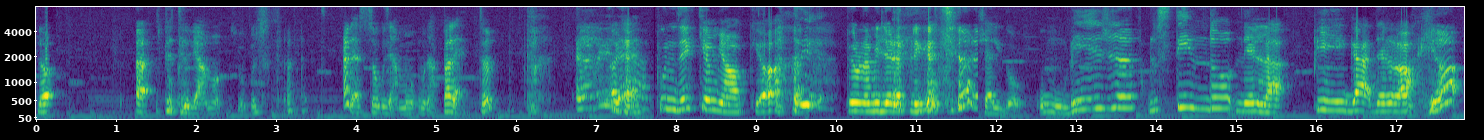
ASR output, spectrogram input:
no. Ah, spiattelliamo su Adesso usiamo una palette. È una bella idea. Ok, punzecchio il mio occhio per una migliore applicazione. Scelgo un beige, lo stendo nella piega dell'occhio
